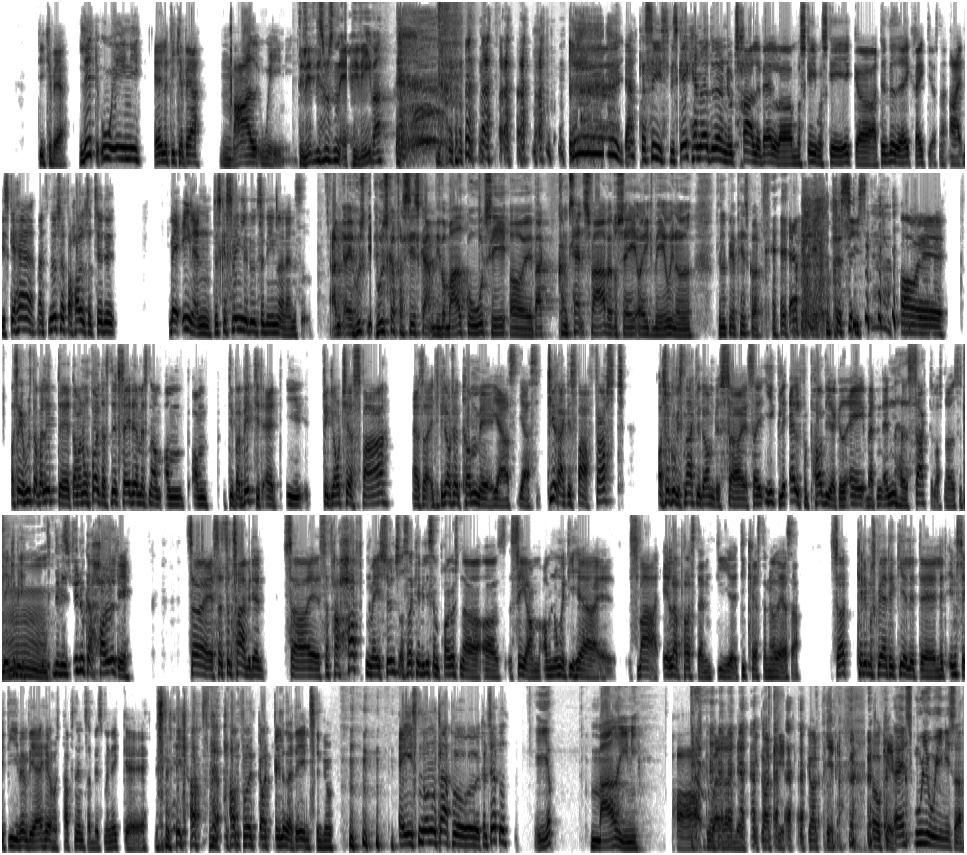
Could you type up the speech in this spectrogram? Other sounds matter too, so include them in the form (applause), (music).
de kan være lidt uenige, eller de kan være meget uenige. Det er lidt ligesom sådan en APV, var? (laughs) ja, præcis. Vi skal ikke have noget af det der neutrale valg, og måske, måske ikke, og det ved jeg ikke rigtigt. Og sådan Nej, vi skal have, man er nødt til at forholde sig til det med en eller anden. Det skal svinge lidt ud til den ene eller anden side. Jamen, jeg, husker, jeg husker fra sidste gang, vi var meget gode til at øh, bare kontant svare, hvad du sagde, og ikke væve i noget. Så det bliver pis godt. (laughs) ja, præcis. Og, øh, og så kan jeg huske, der var, lidt, øh, der var nogle folk, der lidt sagde det med sådan, om, om, om det var vigtigt, at I fik lov til at svare, altså at I fik lov til at komme med jeres, jeres direkte svar først, og så kunne vi snakke lidt om det, så, så I ikke blev alt for påvirket af, hvad den anden havde sagt, eller sådan noget. Så det mm. kan vi, hvis vi nu kan holde det, så, øh, så, så tager vi den. Så, øh, så fra hoften, hvad I synes, og så kan vi ligesom prøve sådan at, at se, om, om nogle af de her øh, svar eller påstande, de, øh, de kaster noget af sig. Så kan det måske være, at det giver lidt, uh, lidt indsigt i, hvem vi er her hos Papsnenser, hvis man ikke, uh, (laughs) hvis man ikke har, har fået et godt billede af det indtil nu. (laughs) er I sådan nogen klar på konceptet? Yep. Meget enig. Åh, oh, du er allerede med. Det er godt, Peter. Det er godt, Peter. Okay. Jeg er en smule uenig så.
